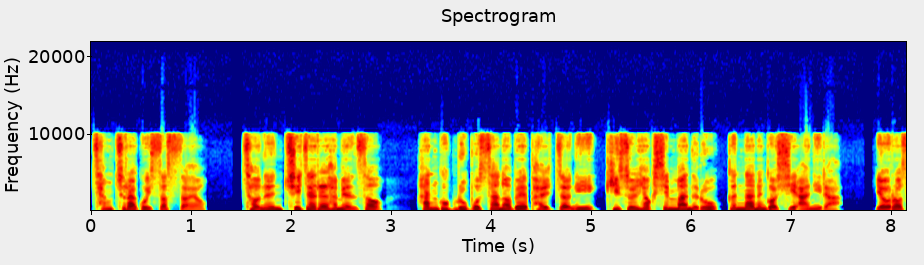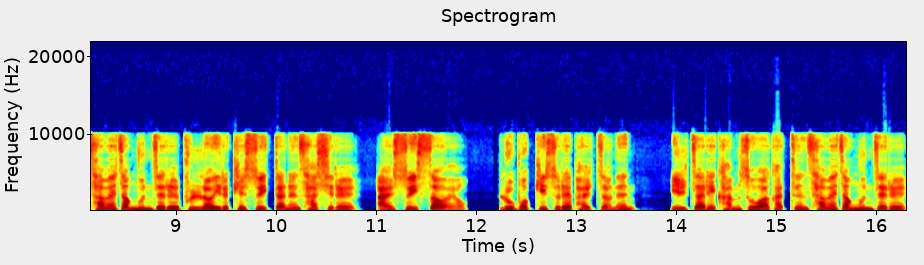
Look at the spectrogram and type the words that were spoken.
창출하고 있었어요. 저는 취재를 하면서 한국 로봇 산업의 발전이 기술 혁신만으로 끝나는 것이 아니라 여러 사회적 문제를 불러일으킬 수 있다는 사실을 알 수 있어요. 로봇 기술의 발전은 일자리 감소와 같은 사회적 문제를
